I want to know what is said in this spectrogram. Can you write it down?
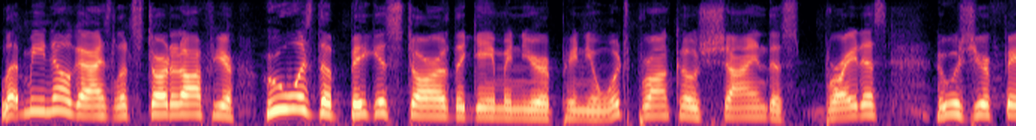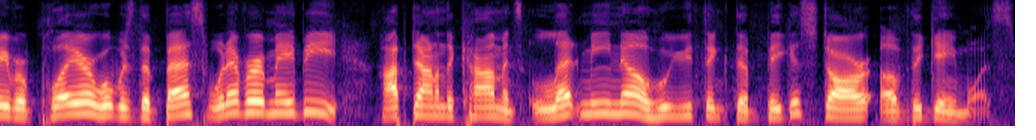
let me know, guys. Let's start it off here. Who was the biggest star of the game in your opinion? Which Broncos shined the brightest? Who was your favorite player? What was the best? Whatever it may be, hop down in the comments. Let me know who you think the biggest star of the game was.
